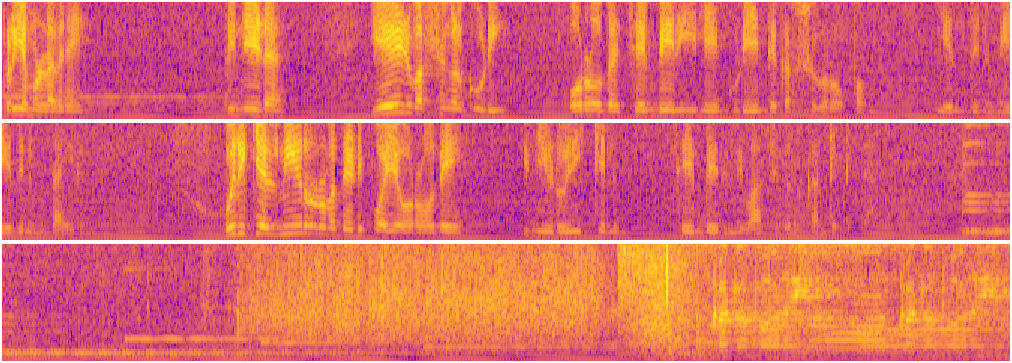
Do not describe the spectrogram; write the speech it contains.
പ്രിയമുള്ളവരെ പിന്നീട് ഏഴു വർഷങ്ങൾ കൂടി ഒറോദ ചെമ്പേരിയിലെ കുടിയേറ്റ കർഷകരോപ്പം എന്തിനും ഏതിനും ഉണ്ടായിരുന്നു. ഒരിക്കൽ നീറുറവ തേടിപ്പോയ ഒറോദെ പിന്നീട് ഒരിക്കലും ചെമ്പേരി നിവാസികൾ കണ്ടിട്ടില്ല. കഥ പറയും കഥ പറയും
